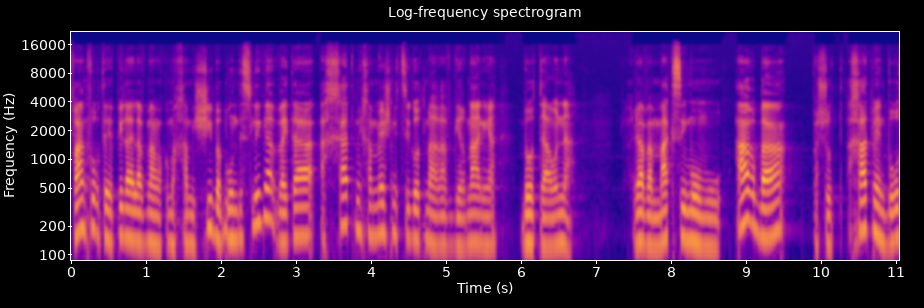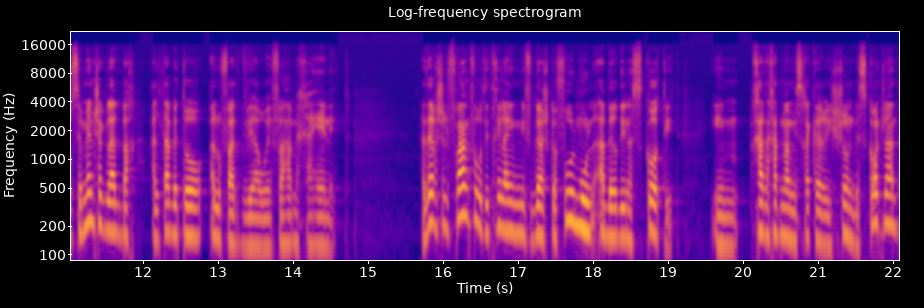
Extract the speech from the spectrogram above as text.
פרנקפורט העפילה אליו מהמקום החמישי בבונדסליגה, והייתה אחת מחמש נציגות מערב גרמניה באותה עונה. אגב, המקסימום הוא ארבע, פשוט אחת מהן, ברוסיה מנשגלדבך, עלתה בתור אלופת גביע וופא המכהנת. הדרך של פרנקפורט התחילה עם מפגש כפול מול אברדין הסקוטית. עם אחת אחת מהמשחק הראשון בסקוטלנד,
